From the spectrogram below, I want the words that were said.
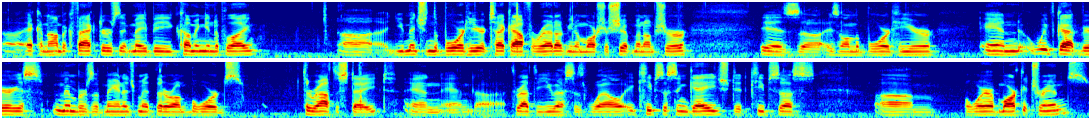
uh, economic factors that may be coming into play. Uh, you mentioned the board here at Tech Alpharetta. You know, Marcia Shipman, I'm sure, is uh, is on the board here, and we've got various members of management that are on boards throughout the state and, and uh, throughout the U.S. as well. It keeps us engaged, it keeps us um, aware of market trends,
